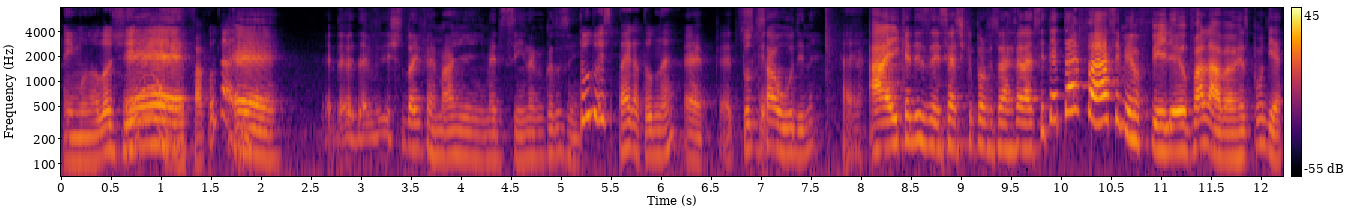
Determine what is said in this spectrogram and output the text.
Imunologia é, faculdade. É. Deve, deve estudar enfermagem, medicina, alguma coisa assim. Tudo isso pega tudo, né? É, é tudo que- saúde, né? É. Aí quer dizer, você acha que o professor vai falar assim, tá fácil, meu filho. Eu falava, eu respondia,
